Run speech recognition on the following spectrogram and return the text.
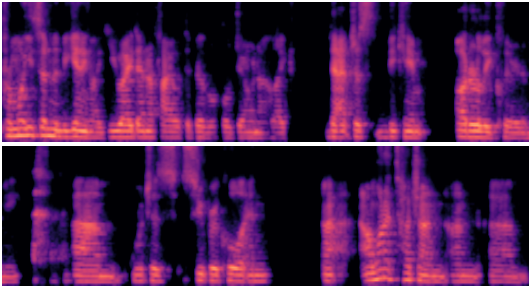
from what you said in the beginning, like you identify with the biblical Jonah, like that just became utterly clear to me, um, which is super cool. And uh, I want to touch on on um,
